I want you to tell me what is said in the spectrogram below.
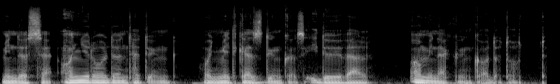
Mindössze annyiról dönthetünk, hogy mit kezdünk az idővel, ami nekünk adatott.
